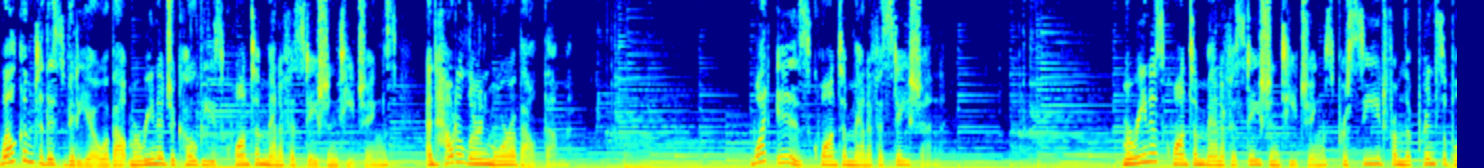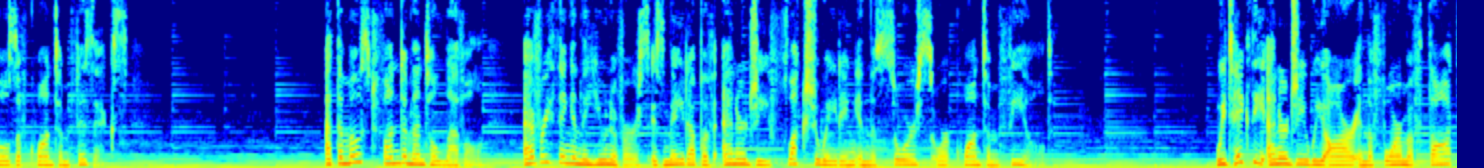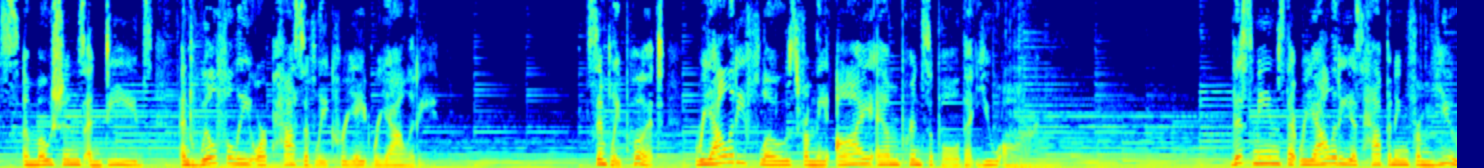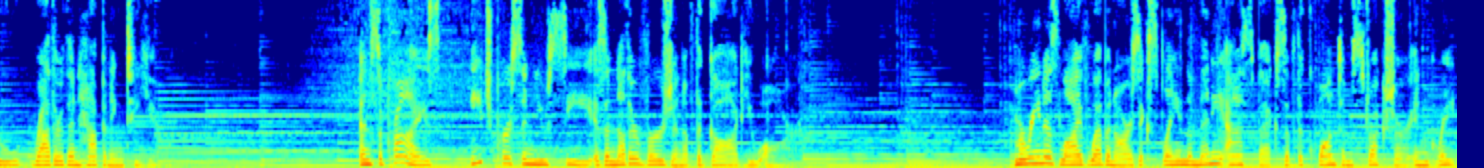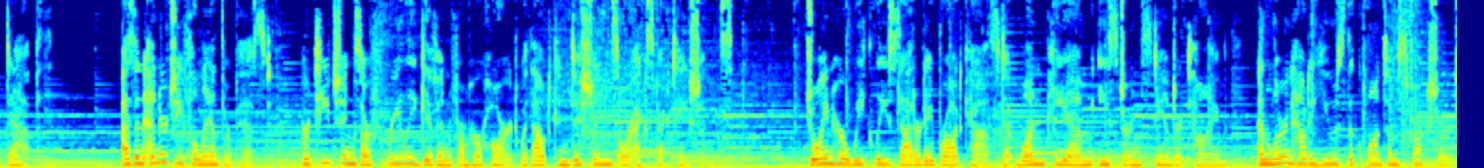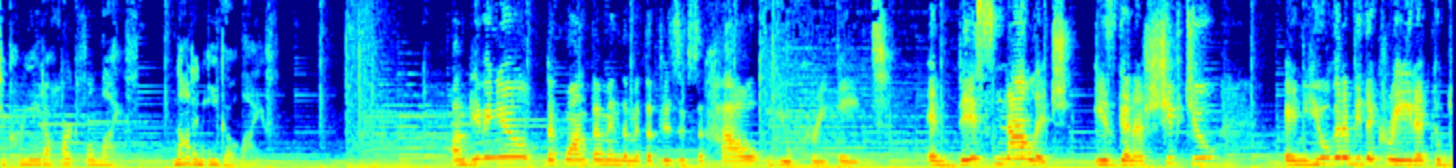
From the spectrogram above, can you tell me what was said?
Welcome to this video about Marina Jacobi's quantum manifestation teachings and how to learn more about them. What is quantum manifestation? Marina's quantum manifestation teachings proceed from the principles of quantum physics. At the most fundamental level, everything in the universe is made up of energy fluctuating in the source or quantum field. We take the energy we are in the form of thoughts, emotions, and deeds and willfully or passively create reality. Simply put, reality flows from the I am principle that you are. This means that reality is happening from you rather than happening to you. And surprise, each person you see is another version of the God you are. Marina's live webinars explain the many aspects of the quantum structure in great depth. As an energy philanthropist, her teachings are freely given from her heart without conditions or expectations. Join her weekly Saturday broadcast at 1 p.m. Eastern Standard Time and learn how to use the quantum structure to create a heartful life, not an ego life. I'm giving you the quantum and the metaphysics of how you create. And this knowledge is gonna shift you and you're gonna be the creator to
